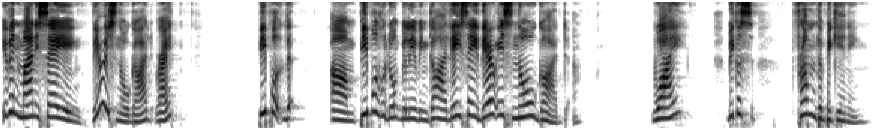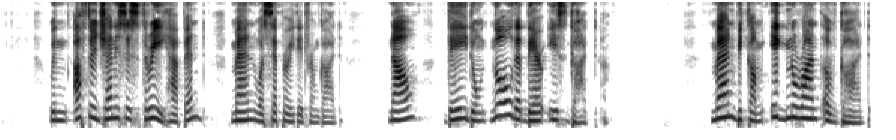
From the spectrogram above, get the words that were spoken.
Even man is saying, there is no God, right? People, the, um, people who don't believe in God, they say there is no God. Why? Because from the beginning, when after Genesis 3 happened, man was separated from God. Now, they don't know that there is God. Man become ignorant of God.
